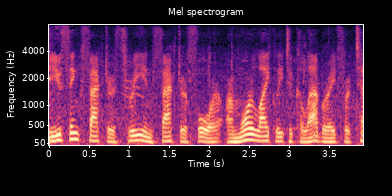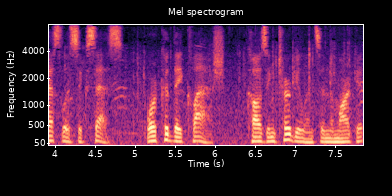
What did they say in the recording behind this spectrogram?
do you think Factor 3 and Factor 4 are more likely to collaborate for Tesla's success, or could they clash, causing turbulence in the market?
